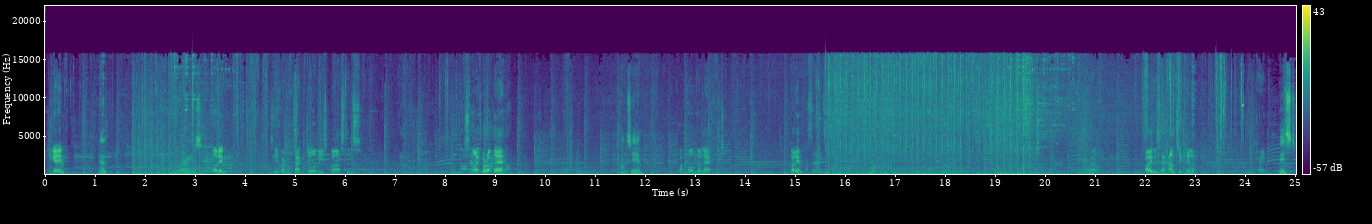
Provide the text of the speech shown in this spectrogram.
Did you get him? Nope. Know where he is. Got him. See if I can backdoor these bastards. We've got an Sniper up there. Can't see him. Up on the left. Got him. That's an anti-tank gun. Nope. Well. Oh, he was a hunter killer. Okay. Missed.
